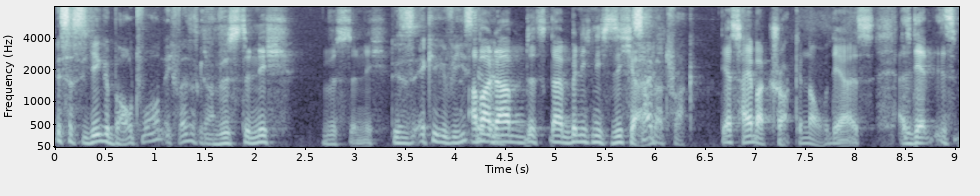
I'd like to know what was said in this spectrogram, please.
Ist das je gebaut worden? Ich weiß es gar nicht. wüsste nicht, wüsste nicht. Dieses eckige, wie hieß Aber da, das, da bin ich nicht sicher. Cybertruck. Der Cybertruck, genau. Der ist, also der ist,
